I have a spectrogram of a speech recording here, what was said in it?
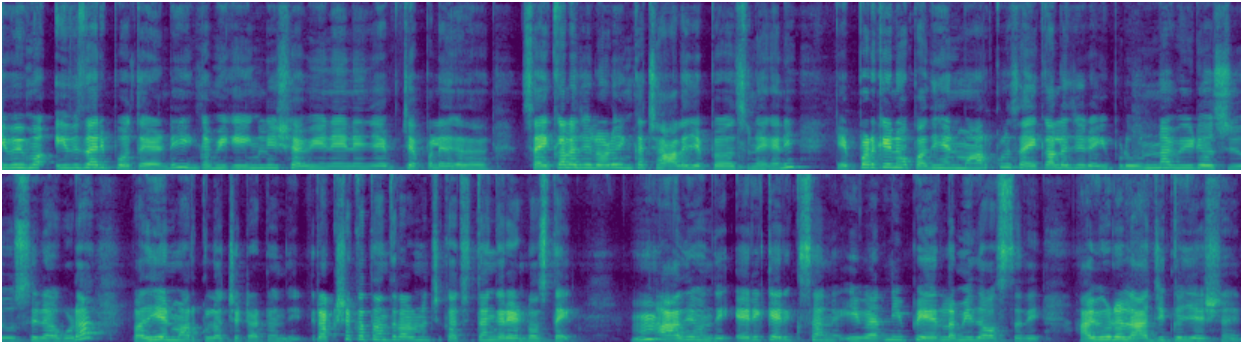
ఇవి ఇవి సరిపోతాయండి. ఇంకా మీకు ఇంగ్లీష్ అవి నేను ఏం చెప్పలేదు కదా. సైకాలజీలో ఇంకా చాలా చెప్పవలసి ఉన్నాయి. కానీ ఎప్పటికైనా పదిహేను మార్కులు సైకాలజీ ఇప్పుడు ఉన్న వీడియోస్ చూసినా కూడా పదిహేను మార్కులు వచ్చేటట్టు ఉంది. రక్షక తంత్రాల నుంచి ఖచ్చితంగా రెండు వస్తాయి. అది ఉంది. ఎరిక్ ఎరిక్సన్ ఇవన్నీ పేర్ల మీద వస్తుంది. అవి కూడా లాజిక్గా చేసినాయి.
